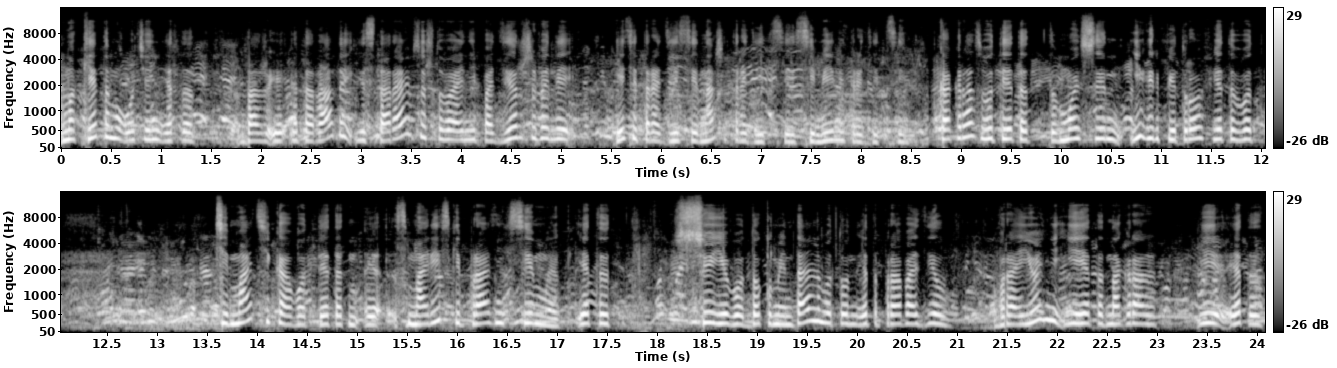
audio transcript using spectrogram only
Мы к этому очень это, даже это рады и стараемся, чтобы они поддерживали эти традиции, наши традиции, семейные традиции. Как раз вот этот мой сын Игорь Петров, это вот тематика, вот этот э, марийский праздник Семык, это все его документально, вот он это проводил в районе, и это награда, и это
